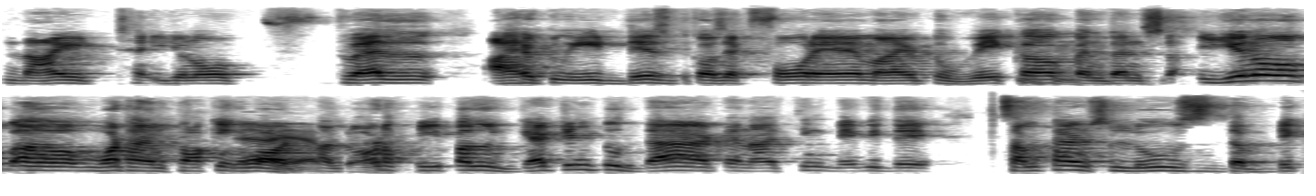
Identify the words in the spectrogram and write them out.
night you know 12 I have to eat this because at 4 a.m. I have to wake up mm-hmm. and then st- you know uh, what I'm talking yeah, about. Yeah, a lot of people get into that, and I think maybe they sometimes lose the big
